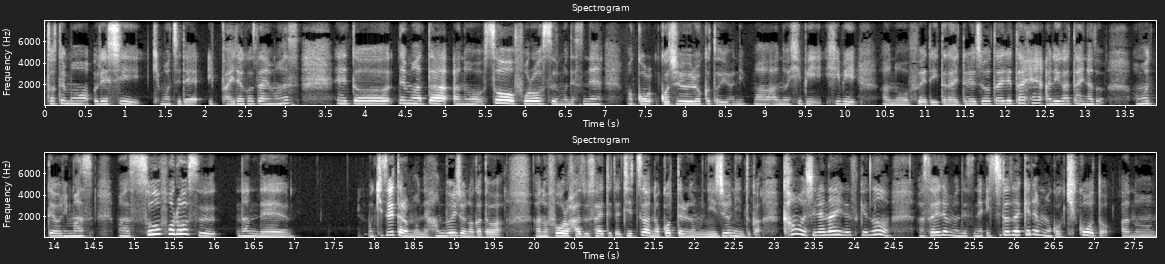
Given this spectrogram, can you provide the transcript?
とても嬉しい気持ちでいっぱいでございます。えっ、ー、と、で、また、あの、総フォロー数もですね、まあ、56というふうに、まあ、あの、日々、日々、あの、増えていただいている状態で大変ありがたいなと思っております。まあ、総フォロー数なんで、気づいたらもうね、半分以上の方は、あの、フォロー外されてて、実は残ってるのも20人とか、かもしれないですけど、それでもですね、一度だけでもこう聞こうと、あの、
